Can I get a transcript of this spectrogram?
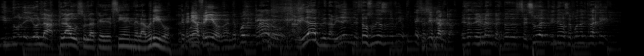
y no leyó la cláusula que decía en el abrigo. Tenía frío, man. Después, claro, Navidad, pues, Navidad en Estados Unidos hace frío. Esa sí es blanca. Esa sí es blanca. Entonces se sube el trineo, se pone el traje y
